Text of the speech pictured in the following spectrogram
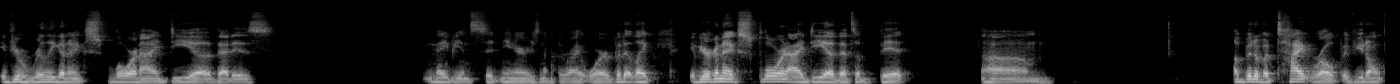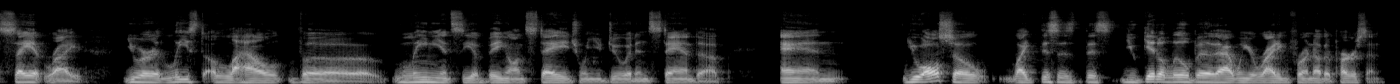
if you're really going to explore an idea that is maybe incendiary is not the right word but it like if you're going to explore an idea that's a bit um a bit of a tightrope if you don't say it right you are at least allowed the leniency of being on stage when you do it in stand up and you also like this is this you get a little bit of that when you're writing for another person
